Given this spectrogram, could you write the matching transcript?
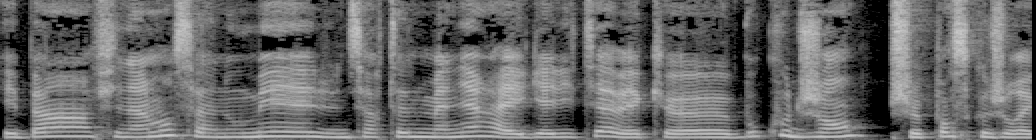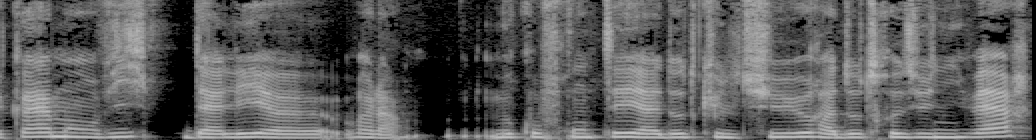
et eh ben finalement ça nous met d'une certaine manière à égalité avec euh, beaucoup de gens. Je pense que j'aurais quand même envie d'aller euh, voilà me confronter à d'autres cultures, à d'autres univers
